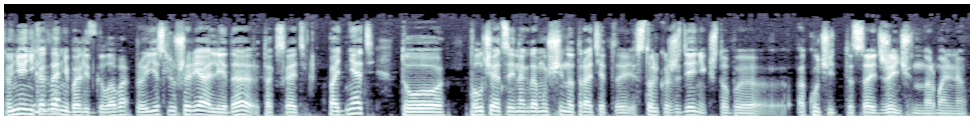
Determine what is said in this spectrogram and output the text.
У нее никогда не болит голова. Если уж реалии, да, так сказать, поднять, то получается иногда мужчина тратит э, столько же денег, чтобы окучить, так сказать, женщину нормальную,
